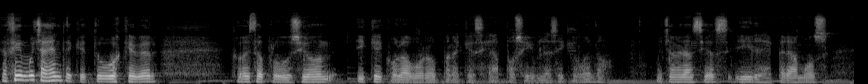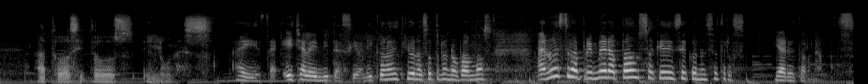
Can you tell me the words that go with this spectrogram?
en fin, mucha gente que tuvo que ver con esta producción y que colaboró para que sea posible. Así que bueno, muchas gracias y les esperamos a todas y todos el lunes. Ahí está, hecha la invitación. Y con esto nosotros nos vamos a nuestra primera pausa. Quédense con nosotros, ya retornamos.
